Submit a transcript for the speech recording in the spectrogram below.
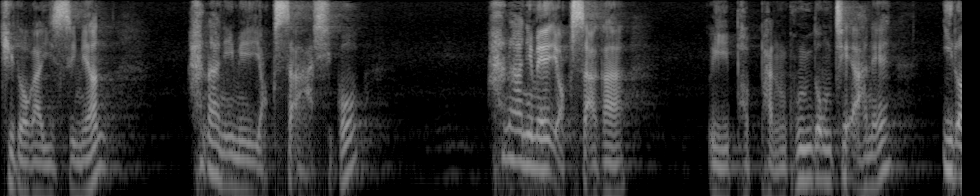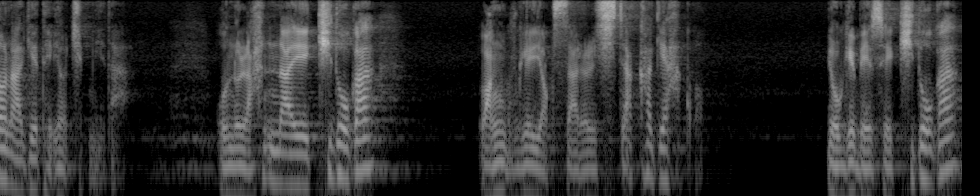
기도가 있으면 하나님이 역사하시고 하나님의 역사가 이 법한 공동체 안에 일어나게 되어집니다. 오늘 한나의 기도가 왕국의 역사를 시작하게 하고 요게벳의 기도가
